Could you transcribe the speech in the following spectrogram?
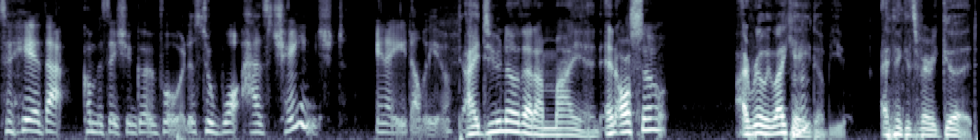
to hear that conversation going forward as to what has changed in AEW. I do know that on my end, and also, I really like mm-hmm. AEW. I think it's very good.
